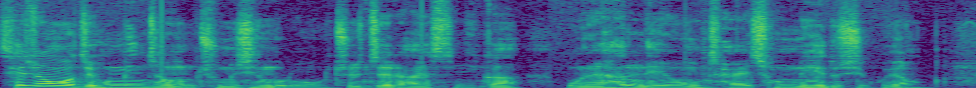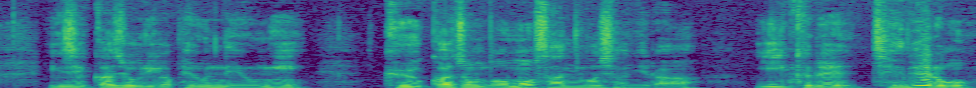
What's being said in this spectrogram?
세종어제 훈민정음 중심으로 출제를 하였으니까 오늘 한 내용 잘 정리해 두시고요. 이제까지 우리가 배운 내용이 교육과정 넘어서 한 것이 아니라 이 글을 제대로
